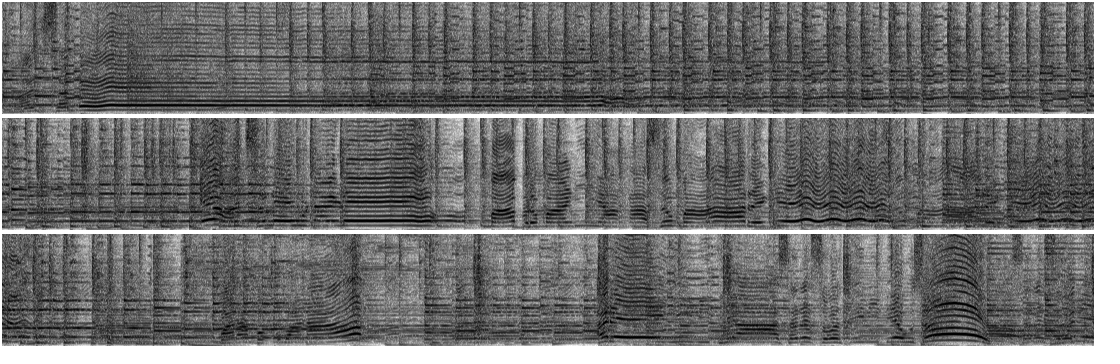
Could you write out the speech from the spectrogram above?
હંસલો એ હંસલો ઉડાડ્યો મા બ્રહ્માણી આકાશ માર્ગે માર્ગે મારા મકવાણા અરે વિદ્યા સરસ્વતીની દેવ સૌ સરસ્વતીની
